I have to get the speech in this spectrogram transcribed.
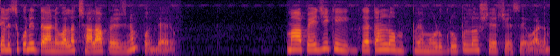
తెలుసుకుని దానివల్ల చాలా ప్రయోజనం పొందారు. మా పేజీకి గతంలో ముప్పై మూడు గ్రూపుల్లో షేర్ చేసేవాళ్ళం.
